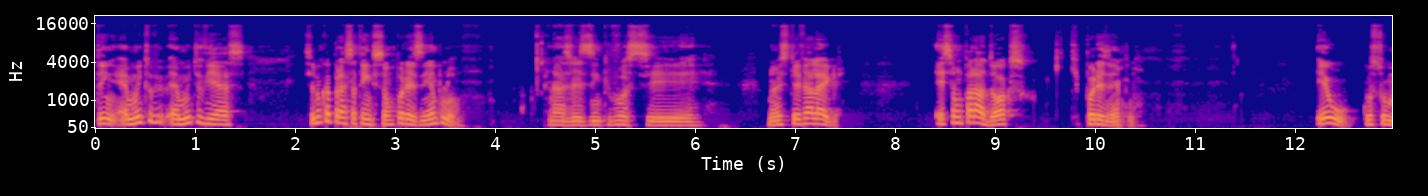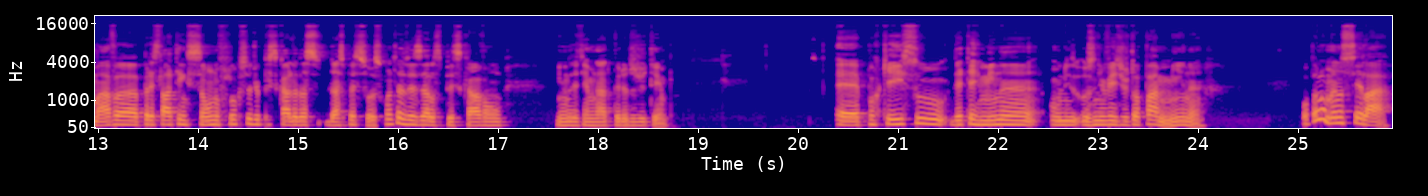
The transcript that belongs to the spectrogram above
tem, é, muito, é muito viés. Você nunca presta atenção, por exemplo, nas vezes em que você não esteve alegre. Esse é um paradoxo que, por exemplo, eu costumava prestar atenção no fluxo de piscada das, das pessoas. Quantas vezes elas piscavam em um determinado período de tempo? É porque isso determina os níveis de dopamina. Ou pelo menos, sei lá,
